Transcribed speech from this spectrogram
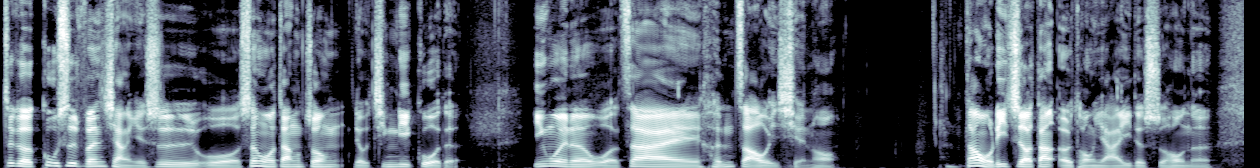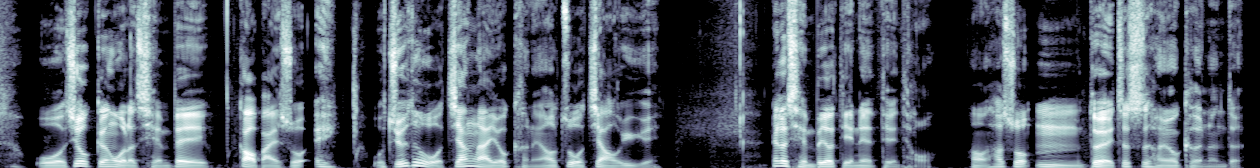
这个故事分享也是我生活当中有经历过的，因为呢，我在很早以前哦，当我立志要当儿童牙医的时候呢，我就跟我的前辈告白说：“哎，我觉得我将来有可能要做教育。”哎，那个前辈就点点点头哦，他说：“嗯，对，这是很有可能的。”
